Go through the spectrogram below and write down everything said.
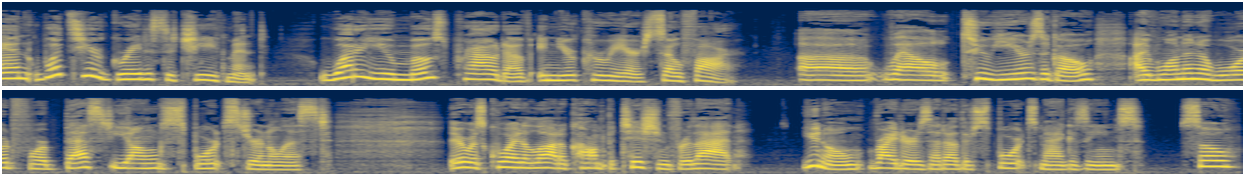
And what's your greatest achievement? What are you most proud of in your career so far? Uh, well, two years ago, I won an award for Best Young Sports Journalist. There was quite a lot of competition for that. You know, writers at other sports magazines. So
